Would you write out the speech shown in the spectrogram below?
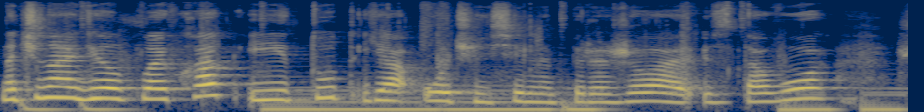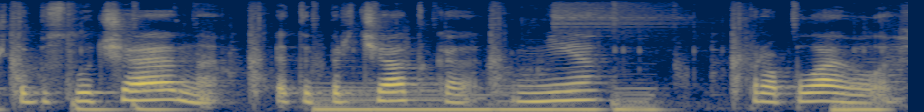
Начинаю делать лайфхак, и тут я очень сильно переживаю из-за того, чтобы случайно эта перчатка не проплавилась.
